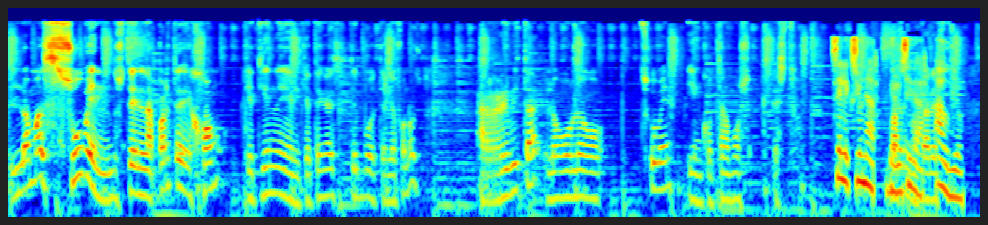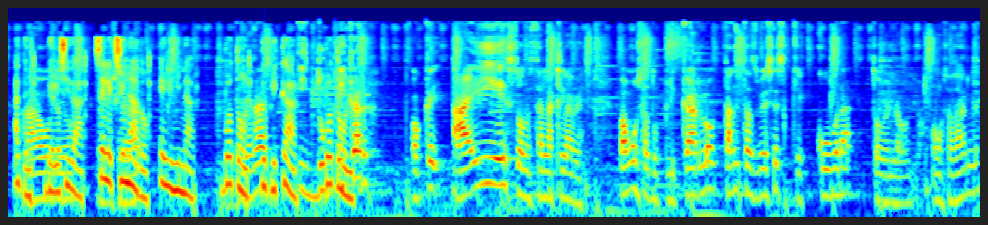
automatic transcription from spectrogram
lo más suben usted en la parte de home que tiene el que tenga este tipo de teléfonos, arribita, luego luego suben y encontramos esto. Seleccionar, velocidad, audio, velocidad, seleccionado, eliminar, botón, duplicar, y duplicar. Ok, ahí es donde está la clave. Vamos a duplicarlo tantas veces que cubra todo el audio. Vamos a darle.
